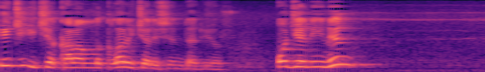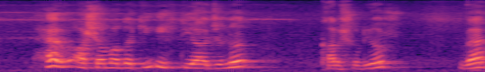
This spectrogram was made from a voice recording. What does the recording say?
İç içe karanlıklar içerisinde diyor. O ceninin her aşamadaki ihtiyacını karşılıyor ve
